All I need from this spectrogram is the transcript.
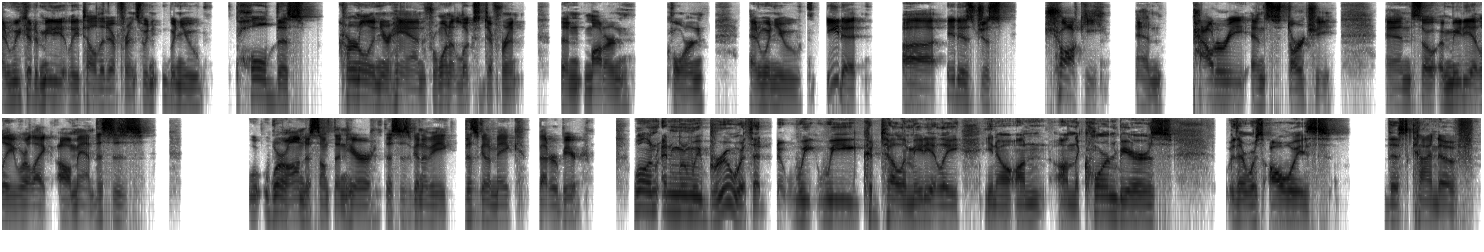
and we could immediately tell the difference when when you hold this kernel in your hand. For one, it looks different than modern corn, and when you eat it, uh, it is just chalky and powdery and starchy, and so immediately we're like, oh man, this is we're on to something here. This is going to be this is going to make better beer. Well, and, and, when we brew with it, we we could tell immediately. You know, on on the corn beers, there was always this kind of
